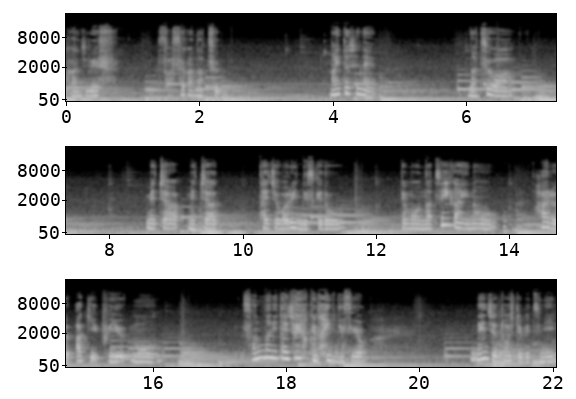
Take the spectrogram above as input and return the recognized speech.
感じです。さすが夏。毎年ね夏はめちゃめちゃ体調悪いんですけどでも夏以外の春秋冬もそんなに体調良くないんですよ。年中通して別に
